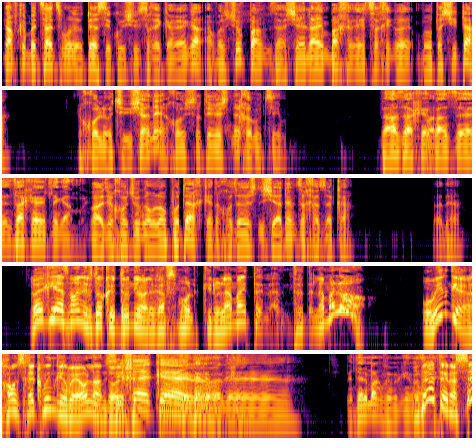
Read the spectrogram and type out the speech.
דווקא בצד שמאל יותר סיכוי שהוא ישחק כרגע, אבל שוב פעם, זה השאלה אם בכר ישחק באותה שיטה. יכול להיות שהוא ישנה, יכול להיות שאתה תראה שני חלוצים, ואז זה אחרת לגמרי. ואז יכול להיות שהוא גם לא פותח, כי אתה חוזר לשלישיית אמצע חזקה. לא יודע. לא הגיע הזמן לבדוק את דוניו על אגף שמאל, כאילו למה, למה לא? הוא winger, נכון? הוא שיחק winger בהולנד. הוא. שיחק, כן, בדנמרק. כן. אה, בדנמרק אתה יודע, ובגרמניה. תנסה.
